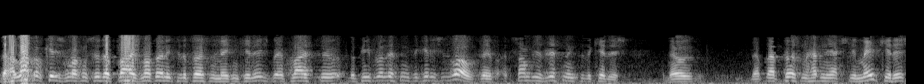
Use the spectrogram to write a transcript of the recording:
The halach of Kiddush Makom Suda applies not only to the person making Kiddush, but applies to the people who are listening to Kiddush as well. So if somebody is listening to the Kiddush, though that, that person hadn't actually made Kiddush,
